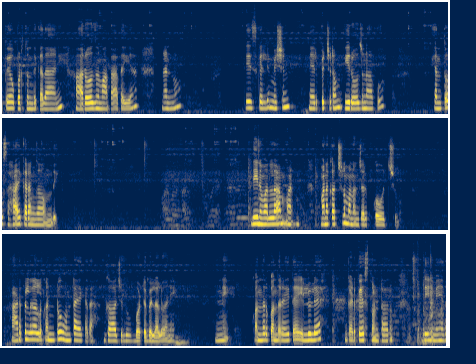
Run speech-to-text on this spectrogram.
ఉపయోగపడుతుంది కదా అని ఆ రోజు మా తాతయ్య నన్ను తీసుకెళ్ళి మిషన్ నేర్పించడం ఈరోజు నాకు ఎంతో సహాయకరంగా ఉంది. దీనివల్ల మన మన ఖర్చులు మనం జరుపుకోవచ్చు. ఆడపిల్లలకంటూ ఉంటాయి కదా. గాజులు బొట్టు బిళ్ళలు అని అన్నీ. కొందరు కొందరు అయితే ఇల్లులే గడిపేస్తుంటారు దీని మీద.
